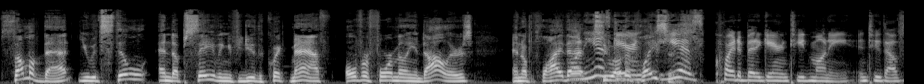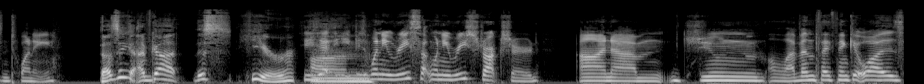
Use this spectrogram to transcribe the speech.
some of that. You would still end up saving, if you do the quick math, over $4 million and apply that Well, and to other places. He has quite a bit of guaranteed money in 2020. Does he? I've got this here. He's he, when he re- when he restructured on um, June 11th, I think it was.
